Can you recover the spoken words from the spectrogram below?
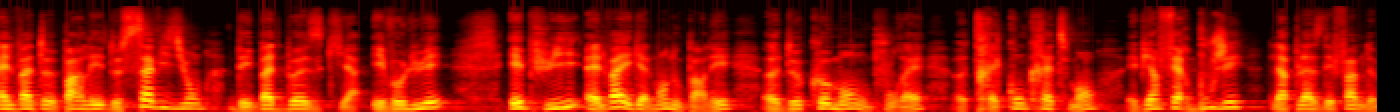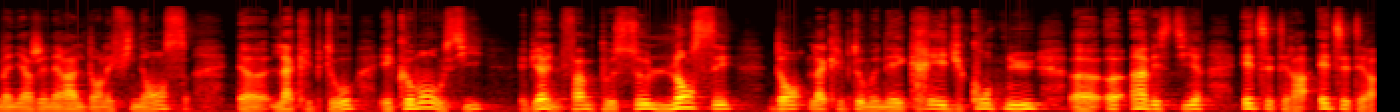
elle va te parler de sa vision des bad buzz qui a évolué. Et puis, elle va également nous parler de comment on pourrait très concrètement eh bien, faire bouger la place des femmes de manière générale dans les finances, la crypto, et comment aussi eh bien, une femme peut se lancer dans la crypto-monnaie, créer du contenu, euh, euh, investir, etc., etc.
